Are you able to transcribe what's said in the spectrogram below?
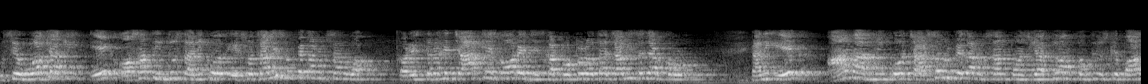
उससे हुआ क्या कि एक औसत हिंदुस्तानी को एक सौ का नुकसान हुआ। और इस तरह से चार केस और है जिसका टोटल होता है चालीस करोड़। यानी एक आम आदमी को चार का नुकसान पहुँच गया। क्यों? क्योंकि उसके पास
